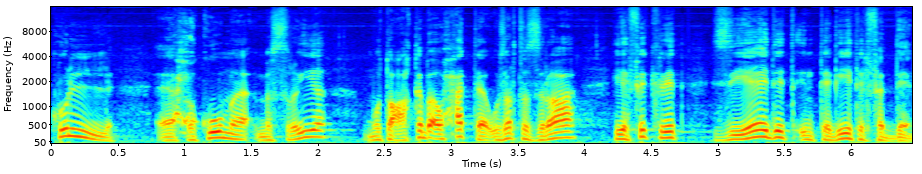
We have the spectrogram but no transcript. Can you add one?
كل آه، حكومة مصرية متعاقبة أو حتى وزارة الزراعة هي فكرة زيادة إنتاجية الفدان.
